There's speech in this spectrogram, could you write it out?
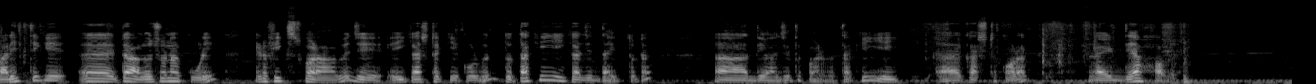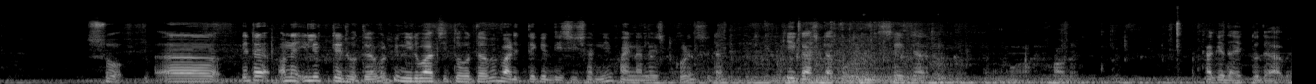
বাড়ির থেকে এটা আলোচনা করে এটা ফিক্সড করা হবে যে এই কাজটা কে করবেন। তো তাকেই এই কাজের দায়িত্বটা দেওয়া যেতে পারবে। তাকেই এই কাজটা করার রাইট দেওয়া হবে। সো এটা মানে ইলেক্টেড হতে হবে, কি নির্বাচিত হতে হবে, বাড়ির থেকে ডিসিশন নিয়ে ফাইনালাইজড করে সেটা কি কাজটা করবে সেইটা হবে। তাকে দায়িত্ব দেওয়া হবে।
